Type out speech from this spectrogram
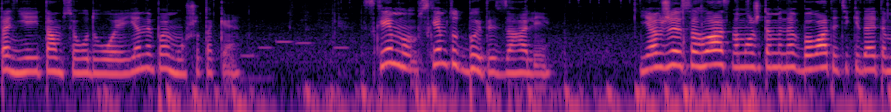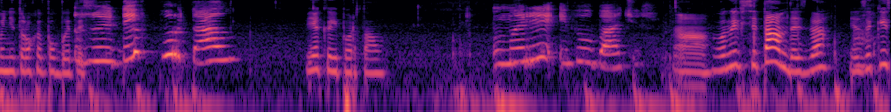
Та ні, і там всього двоє. Я не пойму, що таке. З ким, з ким тут битись взагалі? Я вже согласна, можете мене вбивати, тільки дайте мені трохи побитись. Зайди в портал, В який портал? умери і побачиш. А, вони всі там десь, да? Язики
